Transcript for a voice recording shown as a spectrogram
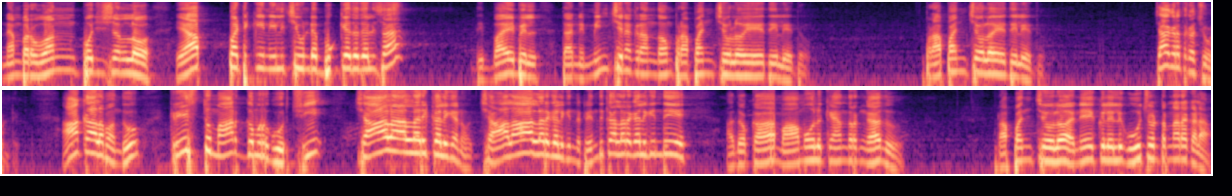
నెంబర్ వన్ పొజిషన్లో ఎప్పటికీ నిలిచి ఉండే బుక్ ఏదో తెలుసా? The Bible. దాన్ని మించిన గ్రంథం ప్రపంచంలో ఏదీ లేదు. ప్రపంచంలో ఏదీ లేదు. జాగ్రత్తగా చూడండి. ఆ కాలమందు క్రీస్తు మార్గమును గూర్చి చాలా అల్లరి కలిగాను. చాలా అల్లరి కలిగిందట. ఎందుకు అల్లరి కలిగింది? అదొక మామూలు కేంద్రం కాదు. ప్రపంచంలో అనేకులు వెళ్ళి కూర్చుంటున్నారు అక్కడ.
